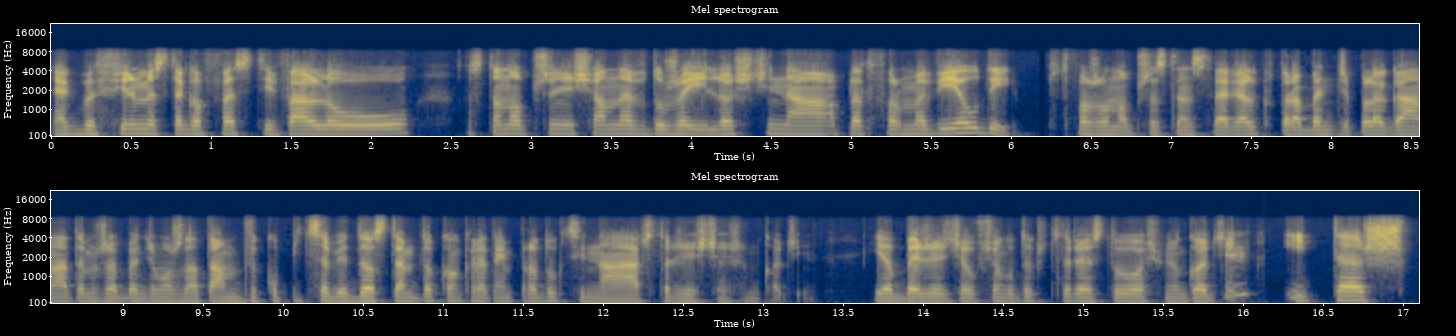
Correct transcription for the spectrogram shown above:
jakby filmy z tego festiwalu zostaną przeniesione w dużej ilości na platformę VOD, stworzoną przez ten serial, która będzie polegała na tym, że będzie można tam wykupić sobie dostęp do konkretnej produkcji na 48 godzin i obejrzeć ją w ciągu tych 48 godzin. I też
